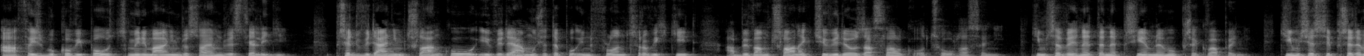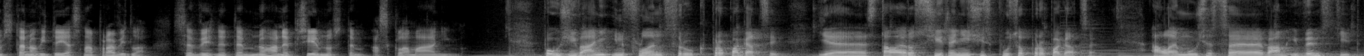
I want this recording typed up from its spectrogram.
a Facebookový post s minimálním dosahem 200 lidí. Před vydáním článku i videa můžete po influencerovi chtít, aby vám článek či video zaslal k odsouhlasení. Tím se vyhnete nepříjemnému překvapení. Tím, že si předem stanovíte jasná pravidla, se vyhnete mnoha nepříjemnostem a zklamáním. Používání influencerů k propagaci je stále rozšířenější způsob propagace, ale může se vám i vymstít,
